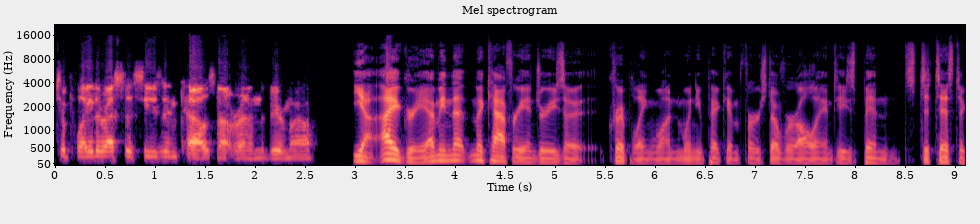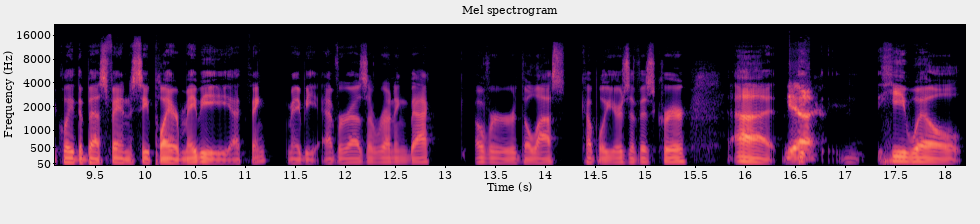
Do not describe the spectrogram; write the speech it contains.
to play the rest of the season, Kyle's not running the beer mile. Yeah, I agree. I mean that McCaffrey injury is a crippling one when you pick him first overall, and he's been statistically the best fantasy player, maybe I think maybe ever as a running back over the last couple years of his career. Uh, Yeah. he, he will.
